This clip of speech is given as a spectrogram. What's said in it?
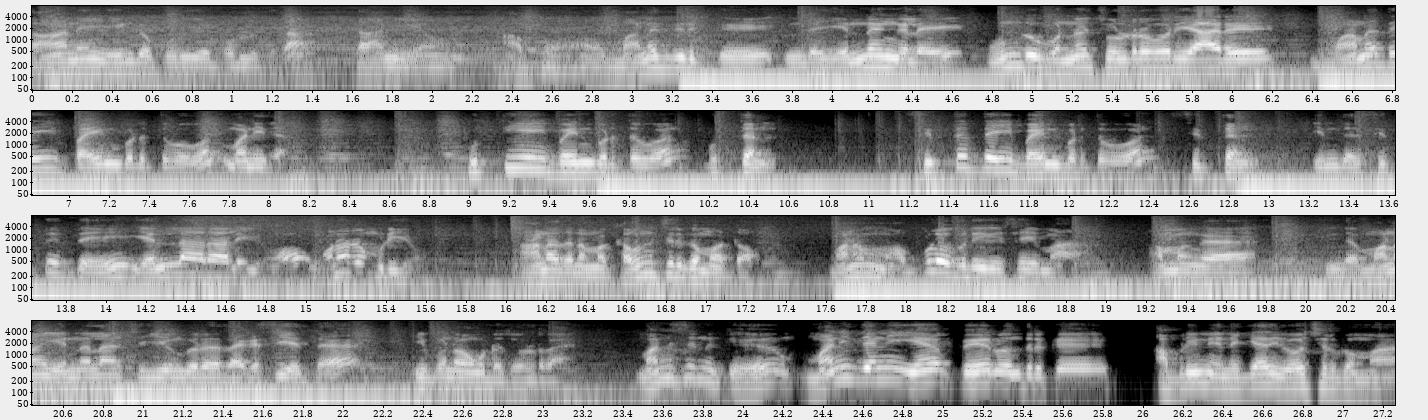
தானே இயங்கக்கூடிய பொருளுக்கு தான் தானியம். அப்போ மனதிற்கு இந்த எண்ணங்களை உண்டு பண்ண சொல்றவர் யாரு? மனதை பயன்படுத்துபவன் மனிதன். புத்தியை பயன்படுத்துபவன் புத்தன். சித்தத்தை பயன்படுத்துபவன் சித்தன். இந்த சித்தத்தை எல்லாராலையும் உணர முடியும். ஆனால் அதை நம்ம கவனிச்சிருக்க மாட்டோம். மனம் அவ்வளோ பெரிய விஷயமா? ஆமாங்க இந்த மனம் என்னெல்லாம் செய்யுங்கிற ரகசியத்தை இப்போ நான் உங்கள்கிட்ட சொல்றேன். மனுஷனுக்கு மனிதன் ஏன் பேர் வந்திருக்கு? அப்படின்னு என்னைக்காவது யோசிச்சிருக்கோமா?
